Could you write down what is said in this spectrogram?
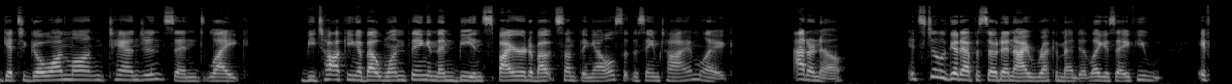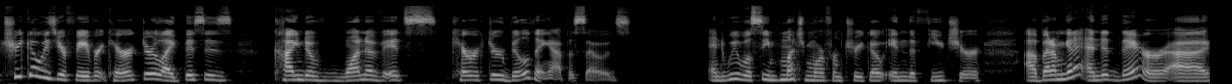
get to go on long tangents and like be talking about one thing and then be inspired about something else at the same time. Like, I don't know. It's still a good episode and I recommend it. Like I say, if you if Treecko is your favorite character, like this is kind of one of its character building episodes. And we will see much more from Treecko in the future. Uh, but I'm going to end it there. Uh,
